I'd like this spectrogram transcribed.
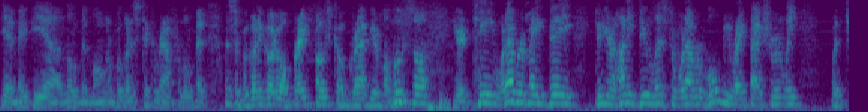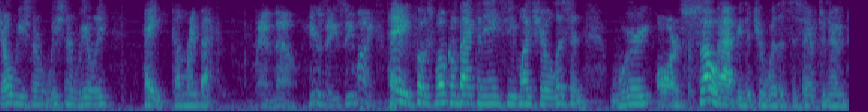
Yeah, maybe a little bit longer. We're going to stick around for a little bit. Listen, we're going to go to a break, folks. Go grab your mimosa, your tea, whatever it may be. Do your honeydew list or whatever. We'll be right back shortly with Joe Wiessner, Wiessner Realty. Hey, come right back. And now, here's AC Mike. Hey, folks, welcome back to the AC Mike Show. Listen, we are so happy that you're with us this afternoon.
